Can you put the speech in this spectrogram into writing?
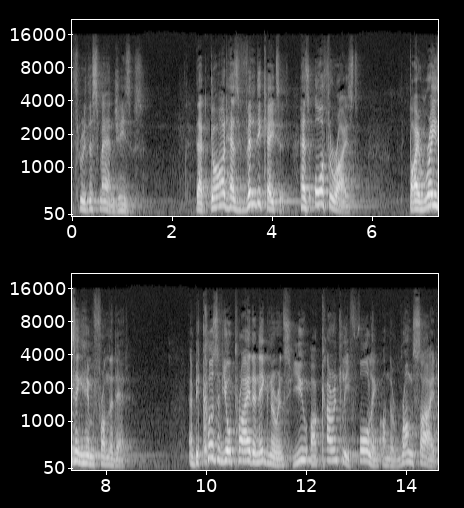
through this man, Jesus. That God has vindicated, has authorized by raising him from the dead. And because of your pride and ignorance, you are currently falling on the wrong side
